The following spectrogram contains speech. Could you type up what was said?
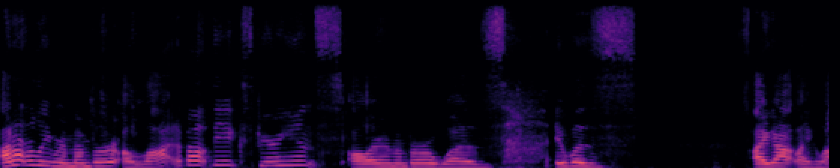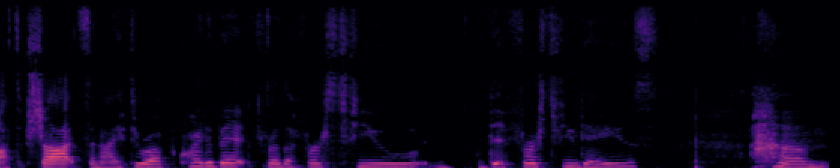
I don't really remember a lot about the experience. All I remember was it was I got like lots of shots and I threw up quite a bit for the first few the first few days. Um,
